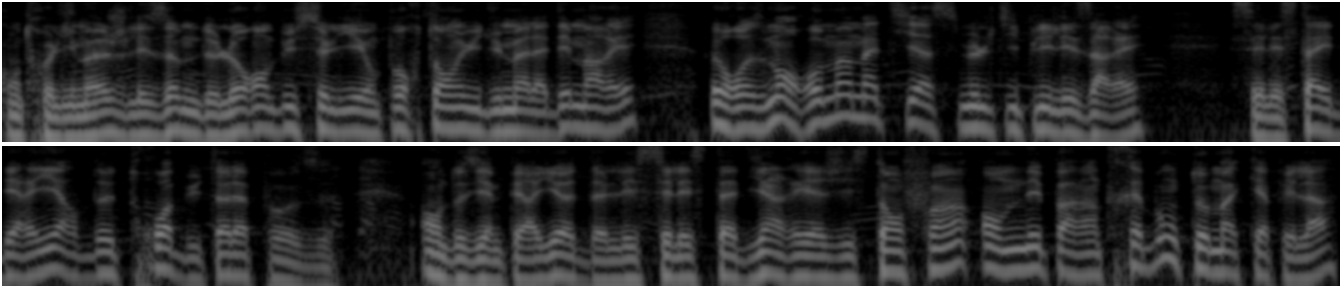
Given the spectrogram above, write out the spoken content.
Contre Limoges, les hommes de Laurent Busselier ont pourtant eu du mal à démarrer. Heureusement, Romain Mathias multiplie les arrêts. Célesta est derrière de trois buts à la pause. En deuxième période, les Célestadiens réagissent enfin, emmenés par un très bon Thomas Capella.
